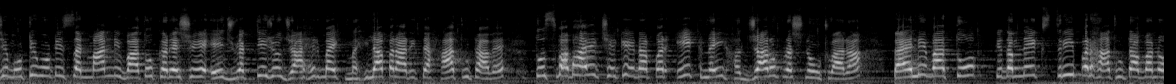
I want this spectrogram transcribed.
જે મોટી મોટી સન્માનની વાતો કરે છે, એ જ વ્યક્તિ જો જાહેરમાં એક મહિલા પર આ રીતે હાથ ઉઠાવે, તો સ્વાભાવિક છે કે એના પર એક નહીં, હજારો પ્રશ્નો ઉઠવાના પહેલી વાત તો કે તમને એક સ્ત્રી પર હાથ ઉઠાવવાનો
